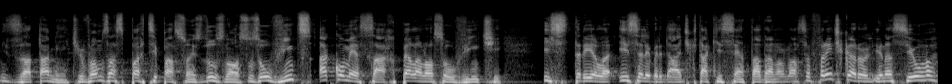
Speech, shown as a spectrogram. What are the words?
Exatamente. Vamos às participações dos nossos ouvintes, a começar pela nossa ouvinte estrela e celebridade que está aqui sentada na nossa frente, Carolina Silva,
